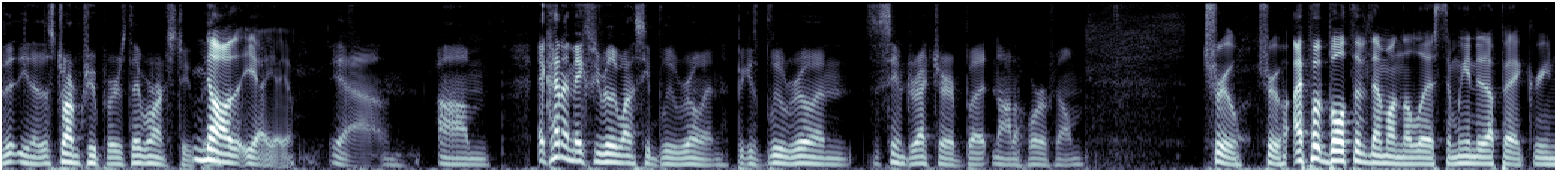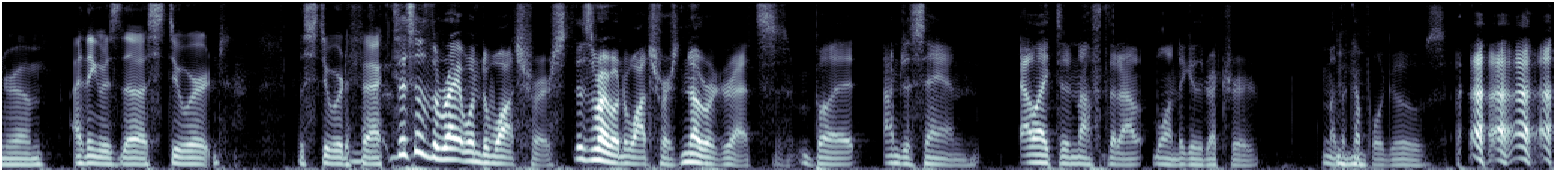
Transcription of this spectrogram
the you know the stormtroopers they weren't stupid. No, yeah, yeah, yeah. Yeah. Um, it kind of makes me really want to see Blue Ruin because Blue Ruin is the same director but not a horror film. True, true. I put both of them on the list, and we ended up at Green Room. I think it was the Stewart, the Stewart effect. This is the right one to watch first. This is the right one to watch first. No regrets. But I'm just saying, I liked it enough that I wanted to give the director another Mhm. couple of goes.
